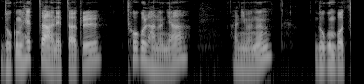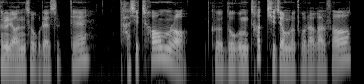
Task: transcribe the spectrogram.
녹음했다 안 했다를 toggle을 하느냐 아니면은 녹음 버튼을 연속으로 했을 때 다시 처음으로 그 녹음 첫 지점으로 돌아가서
